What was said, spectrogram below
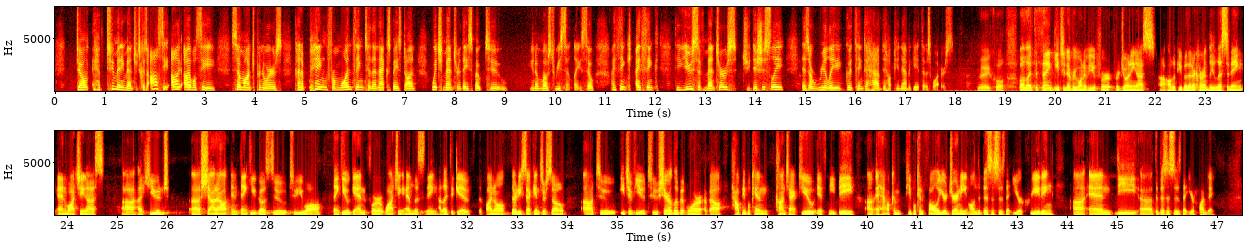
don't have too many mentors because I'll see I, I will see some entrepreneurs kind of ping from one thing to the next based on which mentor they spoke to you know most recently so i think i think the use of mentors judiciously is a really good thing to have to help you navigate those waters very cool. Well, I'd like to thank each and every one of you for for joining us. Uh, all the people that are currently listening and watching us. Uh, a huge uh, shout out and thank you goes to to you all. Thank you again for watching and listening. I'd like to give the final 30 seconds or so uh, to each of you to share a little bit more about how people can contact you if need be, uh, and how can people can follow your journey on the businesses that you're creating uh, and the uh, the businesses that you're funding.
